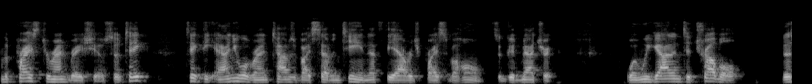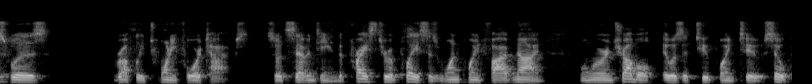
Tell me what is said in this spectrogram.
The price to rent ratio. So take, take the annual rent times it by 17. That's the average price of a home. It's a good metric. When we got into trouble, this was roughly 24 times. So it's 17. The price to replace is 1.59. When we were in trouble, it was at 2.2. So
